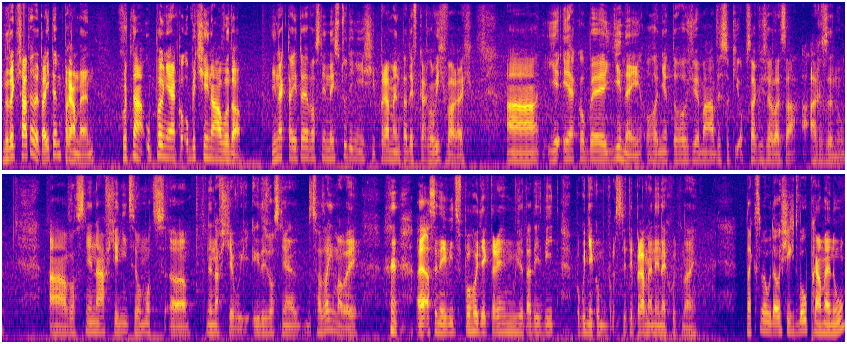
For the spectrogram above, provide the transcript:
No tak přátelé, tady ten pramen chutná úplně jako obyčejná voda. Jinak tady to je vlastně nejstudenější pramen tady v Karlových Varech a je i jakoby jiný ohledně toho, že má vysoký obsah železa a arzenu a vlastně návštěvníci ho moc uh, nenavštěvují, i když vlastně je docela zajímavý. a je asi nejvíc v pohodě, který může tady být, pokud někomu prostě ty prameny nechutnají. Tak jsme u dalších dvou pramenů,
